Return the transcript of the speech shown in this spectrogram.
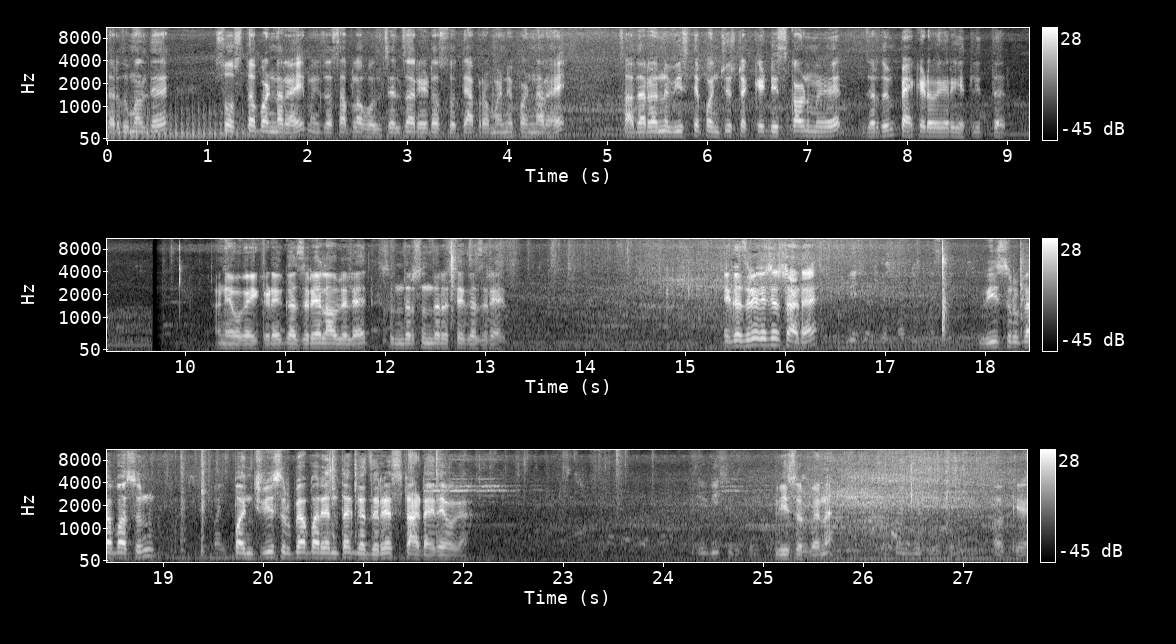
तर तुम्हाला ते स्वस्त पडणार आहे. म्हणजे जसं आपला होलसेलचा रेट असतो त्याप्रमाणे पडणार आहे. साधारण वीस ते पंचवीस टक्के डिस्काउंट मिळेल. जर तुम्ही पॅकेट वगैरे घेतलीत तर. आणि बघा इकडे गजरे लावलेले आहेत. सुंदर सुंदर असे गजरे आहेत. हे गजरे कसे स्टार्ट आहे? वीस रुपयापासून पंचवीस रुपयापर्यंत गजरे स्टार्ट आहेत हे बघा. वीस रुपये. ना? ओके.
